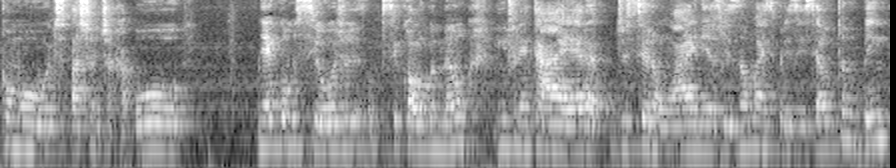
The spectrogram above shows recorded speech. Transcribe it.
como o despachante acabou, é como se hoje o psicólogo não enfrentar a era de ser online e às vezes não mais presencial, também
